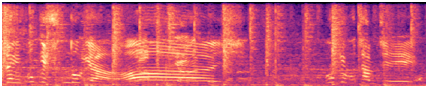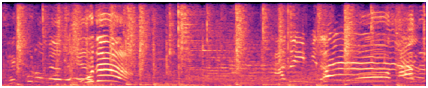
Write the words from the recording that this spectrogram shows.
가정이 뽑기 중독이야. 아, 뽑기 못 참지. 100%면 해야 5등. 4등입니다. 오 4등.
